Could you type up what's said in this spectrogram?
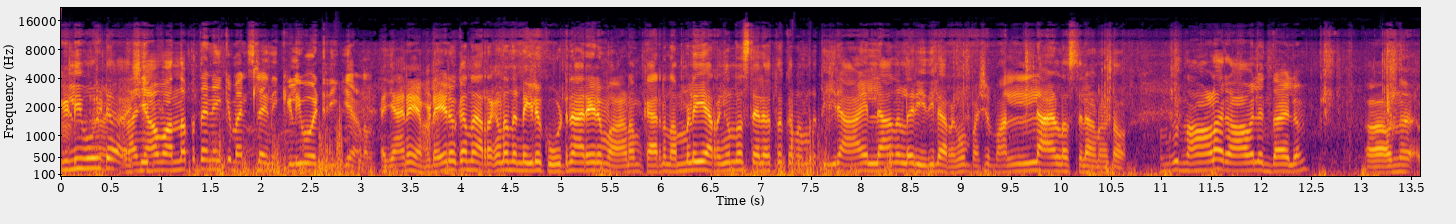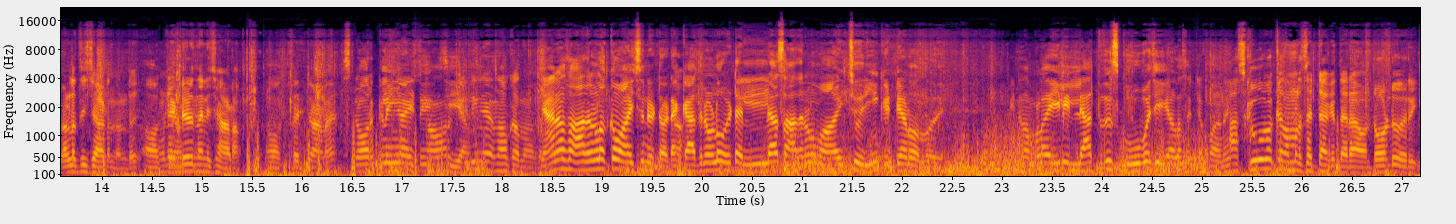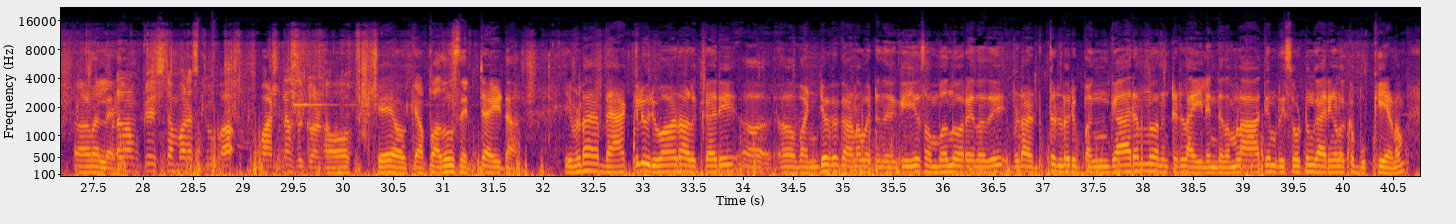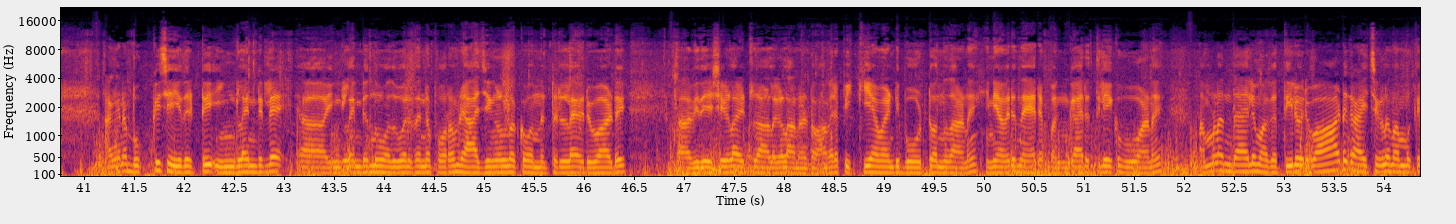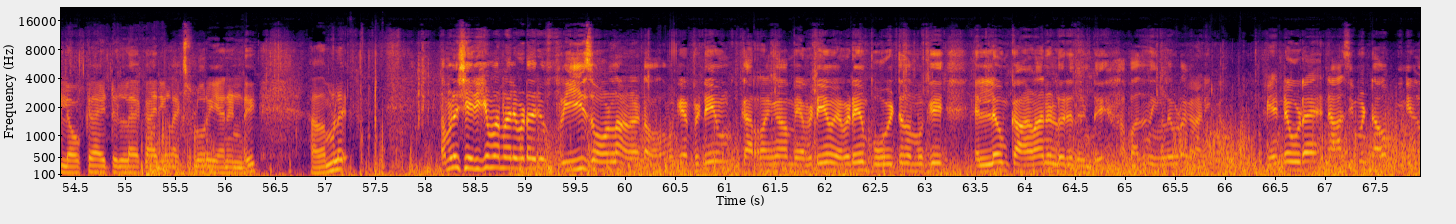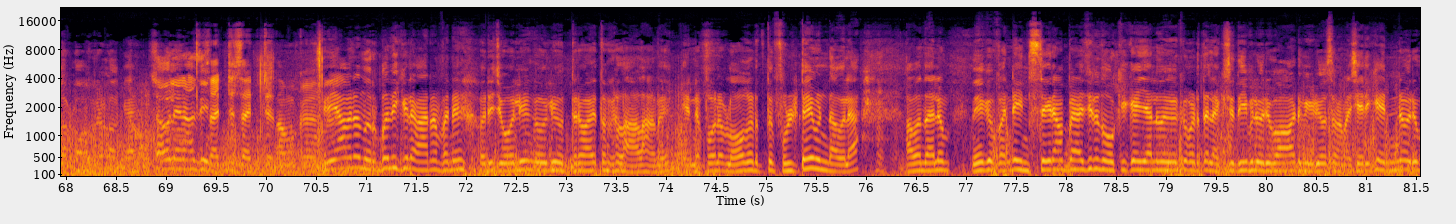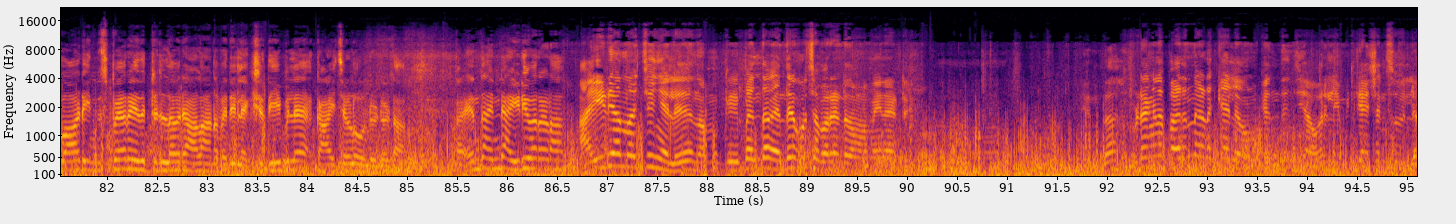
കിളി പോയിട്ട് ഞാൻ വന്നപ്പോൾ തന്നെ എനിക്ക് മനസ്സിലായി നീ കിളി പോയിട്ടിരിക്കുകയാണ്? ഞാൻ എവിടെയെങ്കിലുമൊക്കെ ഒന്ന് ഇറങ്ങണമെന്നുണ്ടെങ്കിൽ കൂട്ടിനാരേലും വേണം. കാരണം നമ്മൾ ഈ ഇറങ്ങുന്ന സ്ഥലത്തൊക്കെ നമ്മൾ തീരെ ആയില്ല എന്നുള്ള രീതിയിൽ ഇറങ്ങും. പക്ഷെ നല്ല ആയുള്ള സ്ഥലമാണ് കേട്ടോ. നമുക്ക് നാളെ രാവിലെ എന്തായാലും ഒന്ന് വെള്ളത്തിൽ ചാടുന്നുണ്ട്. രണ്ടുപേരും തന്നെ ചാടാം. സെറ്റാണ്. സ്നോർക്കലിംഗ് ആയിട്ട് ചെയ്യാം. നോക്കാം നോക്കാം. ഞാൻ ആ സാധനങ്ങളൊക്കെ വായിച്ചിട്ടുണ്ട് കേട്ടോ. ഡെക്കാത്തിനോട് പോയിട്ട് എല്ലാ സാധനങ്ങളും വാങ്ങിച്ചു ഒരുങ്ങി കിട്ടിയാണ് വന്നത്. നമ്മളെ കയ്യിൽ ഇല്ലാത്തത് സ്കൂബ ചെയ്യാനുള്ള സെറ്റപ്പാണ് ആ സ്കൂബ് ഒക്കെ നമ്മൾ സെറ്റ് ആക്കി തരാം. ഡോണ്ട് വെറി ആണല്ലേ? ഇവിടെ നമുക്ക് ഇഷ്ടം പോലെ സ്കൂബ പാർട്ട്നേഴ്സ് ഒക്കെ ഉണ്ട്. ഓക്കെ ഓക്കെ അപ്പോൾ അതും സെറ്റ് ആയിട്ടാ. ഇവിടെ ബാക്കിൽ ഒരുപാട് ആൾക്കാർ വണ്ടിയൊക്കെ കാണാൻ പറ്റുന്നത് ഈ സംഭവം എന്ന് പറയുന്നത് ഇവിടെ അടുത്തുള്ള ഒരു ബംഗാരം എന്ന് പറഞ്ഞിട്ടുള്ള ഐലൻഡ് നമ്മൾ ആദ്യം റിസോർട്ടും കാര്യങ്ങളൊക്കെ ബുക്ക് ചെയ്യണം. അങ്ങനെ ബുക്ക് ചെയ്തിട്ട് ഇംഗ്ലണ്ടിലെ ഇംഗ്ലണ്ടിൽ നിന്നും അതുപോലെ തന്നെ പുറം രാജ്യങ്ങളിൽ നിന്നൊക്കെ വന്നിട്ടുള്ള ഒരുപാട് വിദേശികളായിട്ടുള്ള ആളുകളാണ് കേട്ടോ. അവരെ പിക്ക് ചെയ്യാൻ വേണ്ടി ബോട്ട് വന്നതാണ്. ഇനി അവർ നേരെ ബംഗാരത്തിലേക്ക് പോവാണ്. നമ്മളെന്തായാലും അകത്തിയിൽ ഒരുപാട് കാഴ്ചകൾ നമുക്ക് ലോക്കലായിട്ടുള്ള കാര്യങ്ങൾ എക്സ്പ്ലോർ ചെയ്യാനുണ്ട്. നമ്മൾ നമ്മൾ ശരിക്കും പറഞ്ഞാൽ ഇവിടെ ഒരു ഫ്രീ സോണിലാണ് കേട്ടോ. നമുക്ക് എവിടെയും കറങ്ങാം എവിടെയും എവിടെയും പോയിട്ട് നമുക്ക് എല്ലാം കാണാനുള്ളൊരിതുണ്ട്. അപ്പോൾ അത് നിങ്ങളിവിടെ കാണിക്കാം. എന്റെ കൂടെ നാസിം ഉണ്ടാവും ഇനിയുള്ള ബ്ലോഗുകളൊക്കെ ഉണ്ടാവില്ലേ നാസിം? സെറ്റ് സെറ്റ് നമുക്ക് ഇനി അവനെ നിർബന്ധിക്കില്ല കാരണം അവന് ഒരു ജോലിയും ജോലിയും ഉത്തരവാദിത്തമൊക്കെ ഉള്ള ആളാണ്. എന്നെ പോലെ ബ്ലോഗ് എടുത്ത് ഫുൾ ടൈം ഉണ്ടാവില്ല അപ്പോൾ എന്തായാലും നിങ്ങൾക്ക് എന്റെ ഇൻസ്റ്റാഗ്രാം പേജിൽ നോക്കിക്കഴിഞ്ഞാൽ നിങ്ങൾക്ക് ഇവിടുത്തെ ലക്ഷദ്വീപിൽ ഒരുപാട് വീഡിയോസ് കാണാം. ശരിക്കും എന്നെ ഒരുപാട് ഇൻസ്പയർ ചെയ്തിട്ടുള്ള ഒരാളാണ് ഇവർ ലക്ഷദ്വീപിലെ കാഴ്ചകൾ കൊണ്ടിട്ട് കേട്ടോ. എന്താ എന്റെ ഐഡിയ പറയടാ? ഐഡിയ എന്ന് വെച്ച് നമുക്ക് ഇപ്പൊ എന്താ എന്തിനെ കുറിച്ചാണ് പറയേണ്ടത് നമ്മൾ മെയിനായിട്ട് എന്താ? ഇവിടെ അങ്ങനെ പരന്ന് കിടക്കാല്ലോ നമുക്ക് എന്തും ചെയ്യാം. ഒരു ലിമിറ്റേഷൻസും ഇല്ല.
